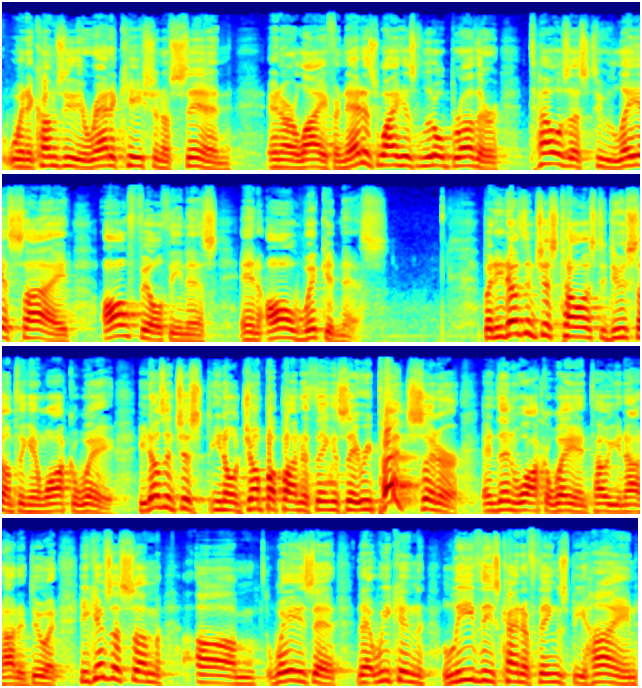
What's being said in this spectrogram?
when it comes to the eradication of sin in our life. And that is why his little brother tells us to lay aside all filthiness and all wickedness. But he doesn't just tell us to do something and walk away. He doesn't just, you know, jump up on the thing and say, repent, sinner, and then walk away and tell you not how to do it. He gives us some um, ways that, that we can leave these kind of things behind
